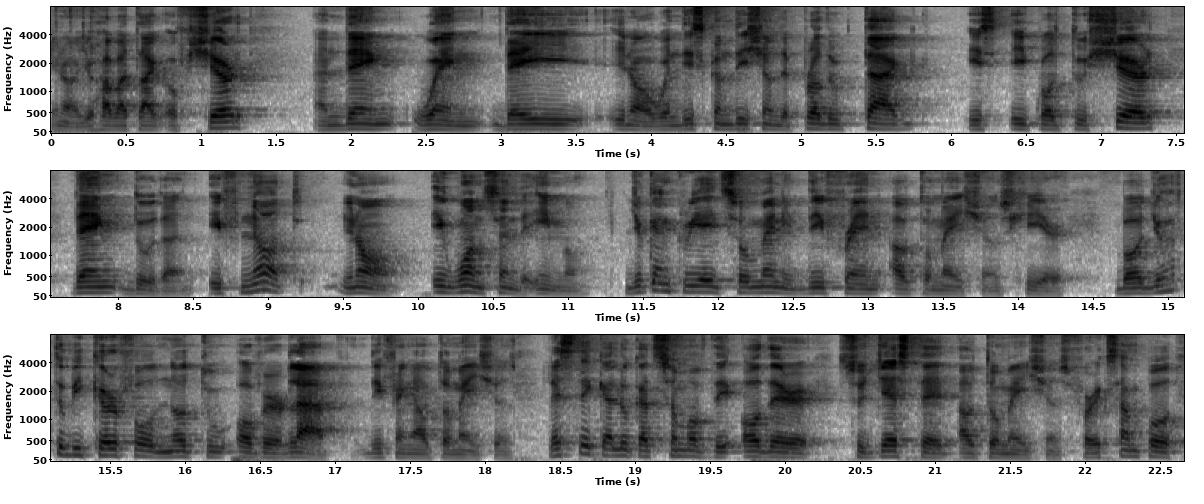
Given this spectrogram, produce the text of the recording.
you know, you have a tag of shirt and then when they you know when this condition the product tag is equal to shirt then do that if not you know it won't send the email you can create so many different automations here but you have to be careful not to overlap different automations. Let's take a look at some of the other suggested automations. For example,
